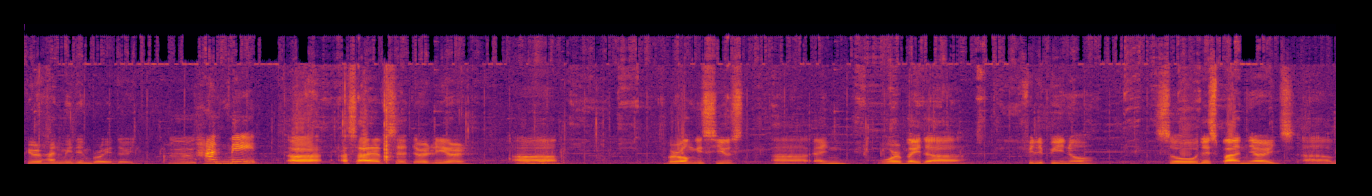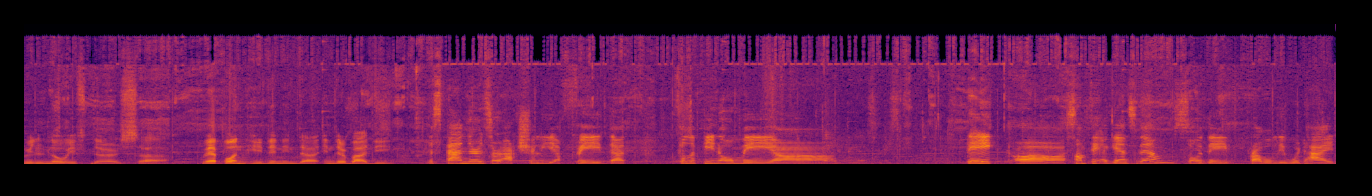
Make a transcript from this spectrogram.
pure handmade embroidered Mm, handmade. uh, as I have said earlier uh, barong is used uh, and worn by the Filipino so the Spaniards uh, will know if there's a weapon hidden in the in their body The Spaniards are actually afraid that Filipino may uh, take uh, something against them, so they probably would hide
